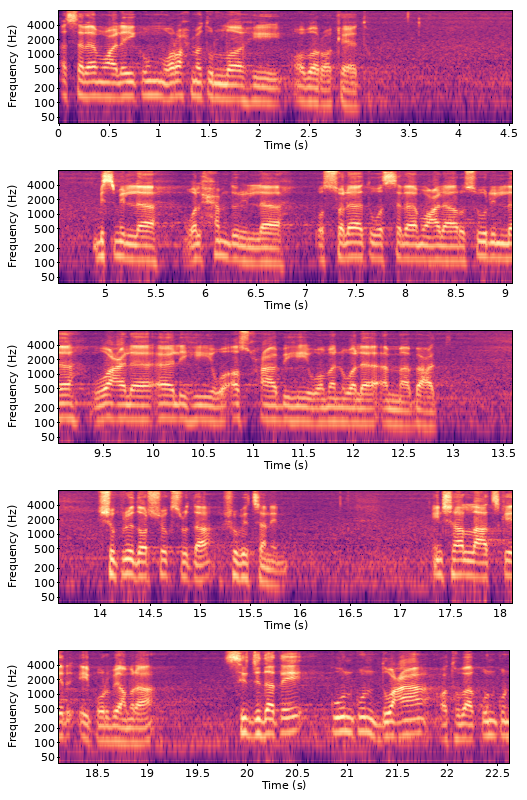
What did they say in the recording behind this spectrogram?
আসসালামু আলাইকুম ওরহমতুল্লাহি ওবরকাত বিসমিল্লাহ আলহামদুলিল্লাহ ওসলাত ওসালাম আলা রসুলিল্লাহ ওয়ালা আলিহি ও আসহাবিহি ওমান ওয়ালা আম্মা বাদ সুপ্রিয় দর্শক শ্রোতা শুভেচ্ছা নিন ইনশাআল্লাহ আজকের এই পর্বে আমরা সিজদাতে কোন কোন দোয়া অথবা কোন কোন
